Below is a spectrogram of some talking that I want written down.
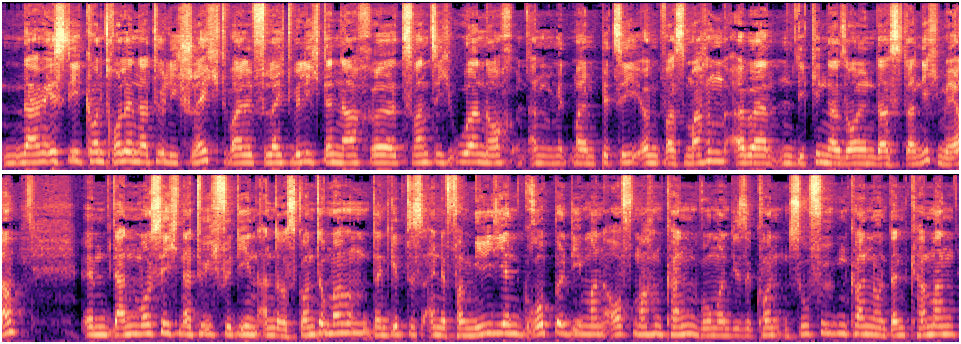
Da ist die Kontrolle natürlich schlecht, weil vielleicht will ich denn nach äh, 20 Uhr noch an, mit meinem PC irgendwas machen, aber die Kinder sollen das dann nicht mehr ähm, dann muss ich natürlich für die ein anderes Konto machen. Dann gibt es eine Familiengruppe, die man aufmachen kann, wo man diese Konten zufügen kann und dann kann man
